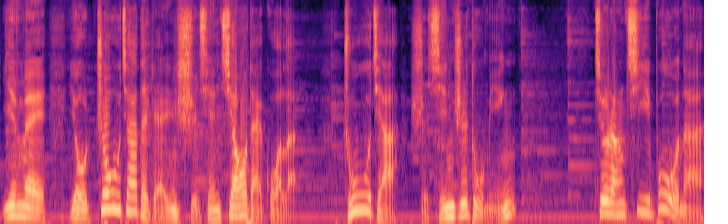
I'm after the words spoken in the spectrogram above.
因为有周家的人事先交代过了，朱家是心知肚明，就让季布呢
